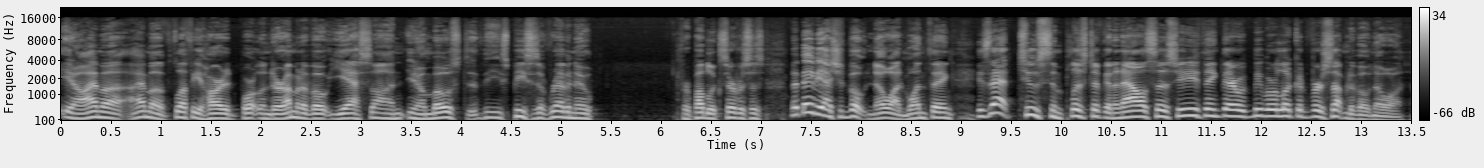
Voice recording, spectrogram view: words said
you know, I'm a I'm a fluffy-hearted Portlander. I'm going to vote yes on you know most of these pieces of revenue for public services, but maybe I should vote no on one thing. Is that too simplistic an analysis? Do you think there would people were looking for something to vote no on?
